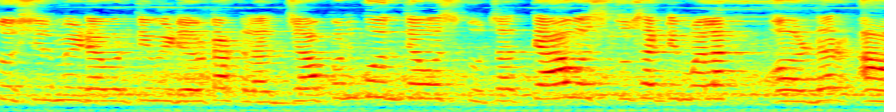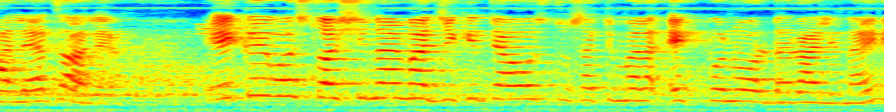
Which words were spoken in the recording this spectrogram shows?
सोशल मीडियावरती व्हिडिओ टाकला ज्या पण कोणत्या वस्तूचा त्या वस्तूसाठी मला ऑर्डर आल्याच आल्या. एकही वस्तू अशी नाही माझी की त्या वस्तूसाठी मला एक पण ऑर्डर आली नाही.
